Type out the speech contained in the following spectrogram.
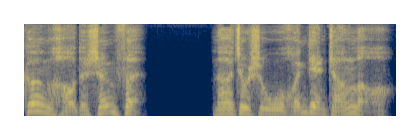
更好的身份，那就是武魂殿长老。”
